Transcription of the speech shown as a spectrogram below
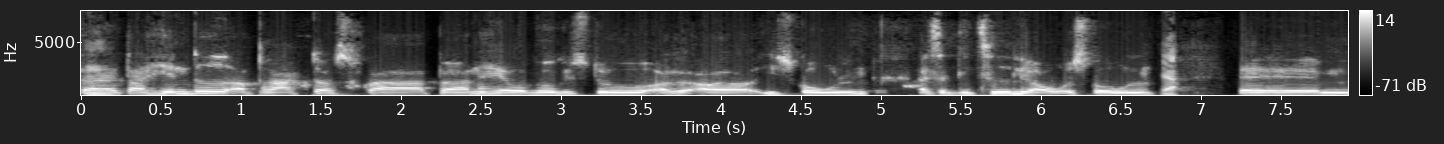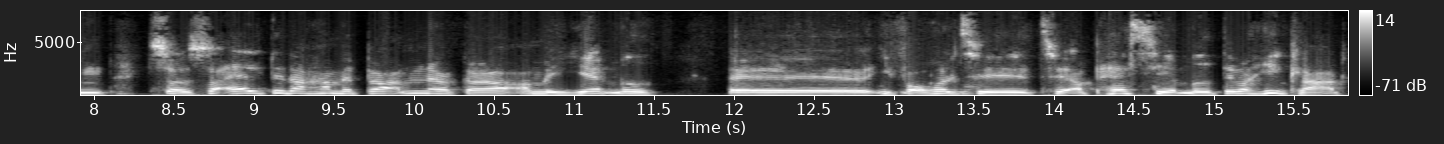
der, Mm. der hentede og bragte os fra børnehave og vuggestue og, og i skolen, altså de tidlige år i skolen. Ja. Øhm, så, så alt det, der har med børnene at gøre og med hjemmet, øh, i forhold til, til at passe hjemmet, det var helt klart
